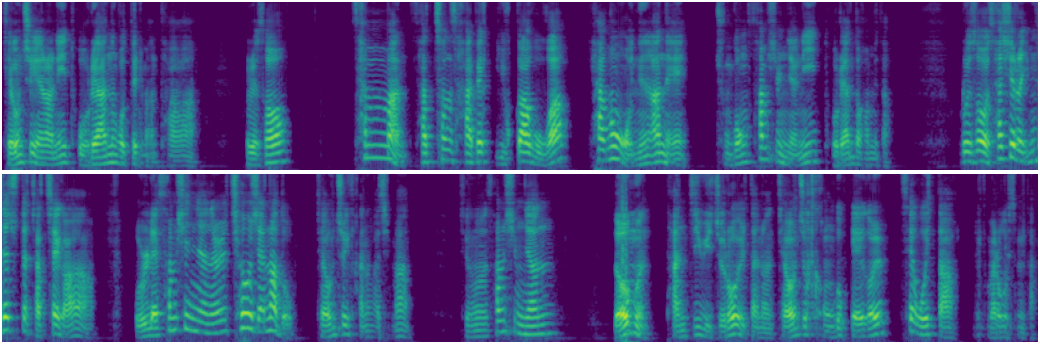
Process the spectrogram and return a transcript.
재건축 연한이 도래하는 곳들이 많다. 그래서 3만 4,406가구가 향후 5년 안에 준공 30년이 도래한다고 합니다. 그래서 사실은 임대주택 자체가 원래 30년을 채우지 않아도 재건축이 가능하지만 지금 30년 넘은 단지 위주로 일단은 재건축 공급 계획을 세우고 있다 이렇게 말하고 있습니다.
